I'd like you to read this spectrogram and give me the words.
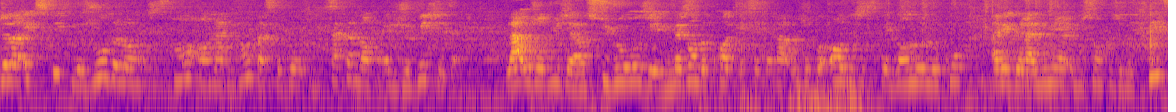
je leur explique le jour de l'enregistrement en arrivant parce que pour certaines d'entre elles, je vais chez elles. Là, aujourd'hui, j'ai un studio, j'ai une maison de prod, etc., où je peux enregistrer dans nos locaux avec de la lumière et du son que je maîtrise.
